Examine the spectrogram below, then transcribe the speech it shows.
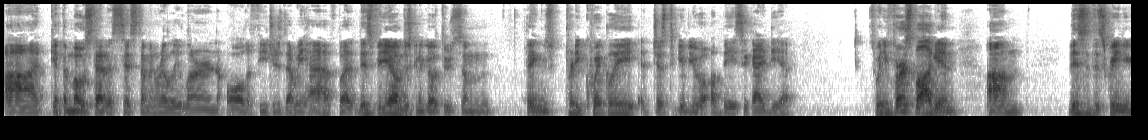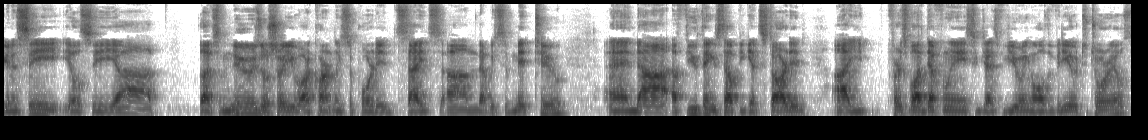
uh, get the most out of the system and really learn all the features that we have. But this video, I'm just going to go through some things pretty quickly just to give you a basic idea. So when you first log in, um, this is the screen you're going to see. You'll see uh, will have some news. It'll show you our currently supported sites um, that we submit to, and uh, a few things to help you get started. Uh, you, first of all, I definitely suggest viewing all the video tutorials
